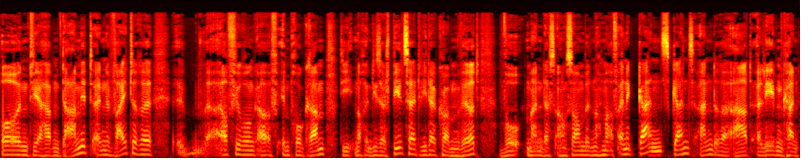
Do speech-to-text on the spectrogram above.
Und wir haben damit eine weitere äh, Aufführung auf, im Programm, die noch in dieser Spielzeit wiederkommen wird, wo man das Ensemble nochmal auf eine ganz, ganz andere Art erleben kann.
